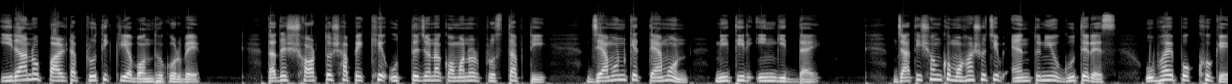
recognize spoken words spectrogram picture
ইরানও পাল্টা প্রতিক্রিয়া বন্ধ করবে। তাদের শর্ত সাপেক্ষে উত্তেজনা কমানোর প্রস্তাবটি যেমনকে তেমন নীতির ইঙ্গিত দেয়। জাতিসংঘ মহাসচিব অ্যান্টনিও গুতেরেস উভয় পক্ষকে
